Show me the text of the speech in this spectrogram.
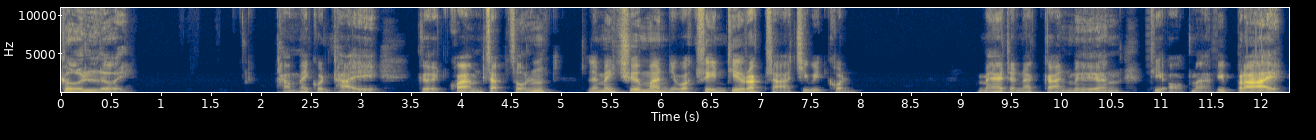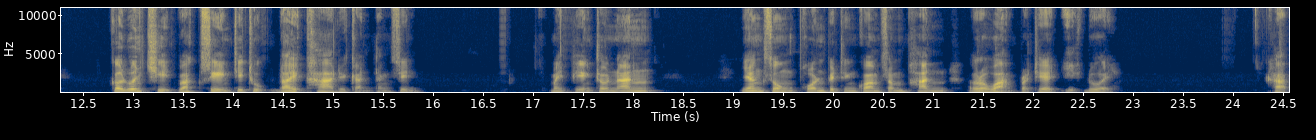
เกินเลยทำให้คนไทยเกิดความสับสน และไม่เชื่อมั่นในวัคซีนที่รักษาชีวิตคน แม้แต่นักการเมืองที่ออกมาพิปราย ก็ล้วนฉีดวัคซีนที่ถูกได้ค่าด้วยกันทั้งสิน้น ไม่เพียงเท่านั้น ยังส่งผลไปถึงความสัมพันธ์ระหว่างประเทศอีกด้วย ครับ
